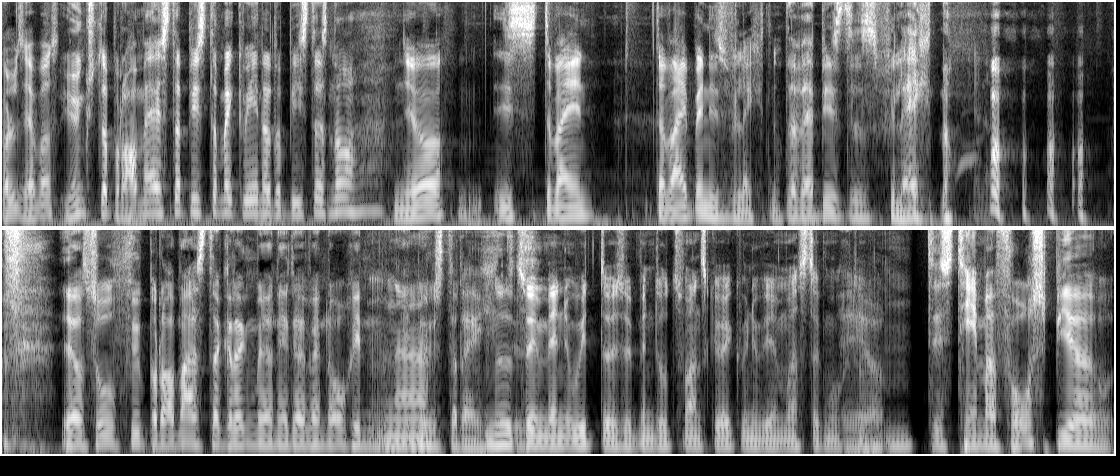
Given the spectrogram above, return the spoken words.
Cool, servus. Jüngster Braumeister bist du mal gewesen oder bist du das noch? Ja, ist dabei, dabei bin ich es vielleicht noch. Dabei bist du es vielleicht noch. Genau. ja, so viel Braumeister kriegen wir ja nicht einfach noch in, Nein, in Österreich. Nur Das- zu ihm, wenn ich alt, also ich bin da 20 Jahre, wenn ich wieder Meister gemacht Ja. habe. Mhm. Das Thema Fassbier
